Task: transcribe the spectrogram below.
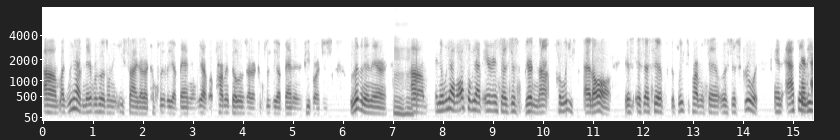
Um, like we have neighborhoods on the east side that are completely abandoned. We have apartment buildings that are completely abandoned, and people are just living in there. Mm-hmm. Um, and then we have also we have areas that just they're not policed at all. It's, it's as if the police department saying let's just screw it. And after the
